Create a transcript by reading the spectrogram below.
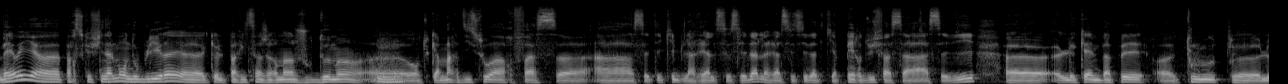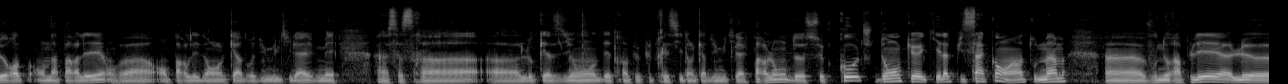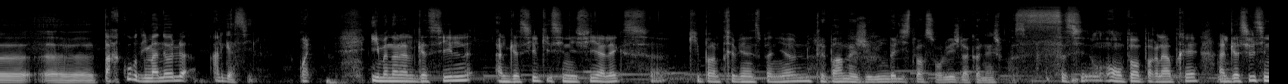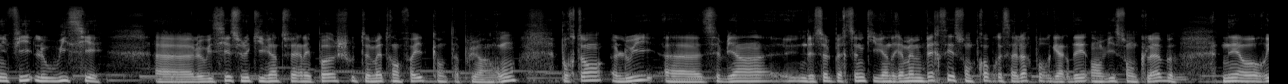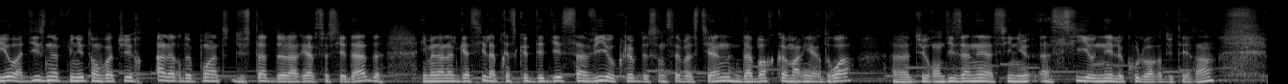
Ben oui, euh, parce que finalement, on oublierait euh, que le Paris Saint-Germain joue demain, euh, en tout cas mardi soir, face à cette équipe de la Real Sociedad. La Real Sociedad qui a perdu face à, à Séville. Le cas Mbappé, toute l'Europe en a parlé. On va en parler dans le cadre du multilive, mais ça sera l'occasion d'être un peu plus précis dans le cadre du multilive. Parlons de ce coach donc qui est là depuis 5 ans, hein, tout de même. Vous nous rappelez le parcours d'Imanol Alguacil. Imanol Alguacil, Alguacil qui signifie Alex, euh, qui parle très bien espagnol. Je sais pas, mais j'ai eu une belle histoire sur lui, je la connais, je pense. Ça, on peut en parler après. Alguacil signifie le huissier. Euh, le huissier, celui qui vient te faire les poches ou te mettre en faillite quand t'as plus un rond. Pourtant, lui, euh, c'est bien une des seules personnes qui viendrait même verser son propre salaire pour garder en vie son club. Né à Orio, à 19 minutes en voiture à l'heure de pointe du stade de la Real Sociedad, Emmanuel Alguacil a presque dédié sa vie au club de San Sebastian, d'abord comme arrière droit. Euh, durant dix années à sillonner le couloir du terrain,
